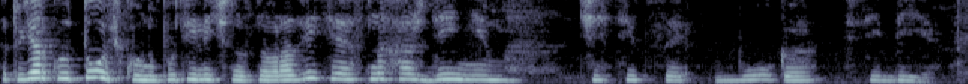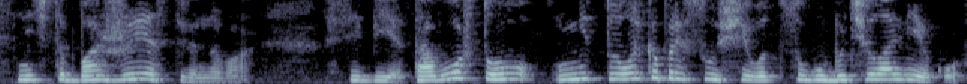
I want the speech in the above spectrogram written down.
Эту яркую точку на пути личностного развития с нахождением частицы Бога в себе, нечто божественного в себе, того, что не только присуще вот сугубо человеку,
